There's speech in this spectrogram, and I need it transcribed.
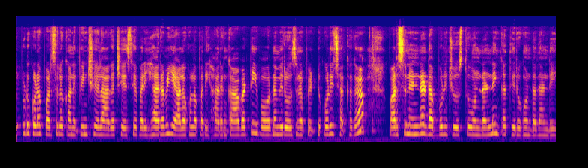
ఎప్పుడు కూడా పర్సులో కనిపించేలాగా చేసే పరిహారం యాలకుల పరిహారం కాబట్టి ఈ పౌర్ణమి రోజున పెట్టుకొని చక్కగా పర్సు నిండా డబ్బుని చూస్తూ ఉండండి ఇంకా తిరుగుండదండి.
